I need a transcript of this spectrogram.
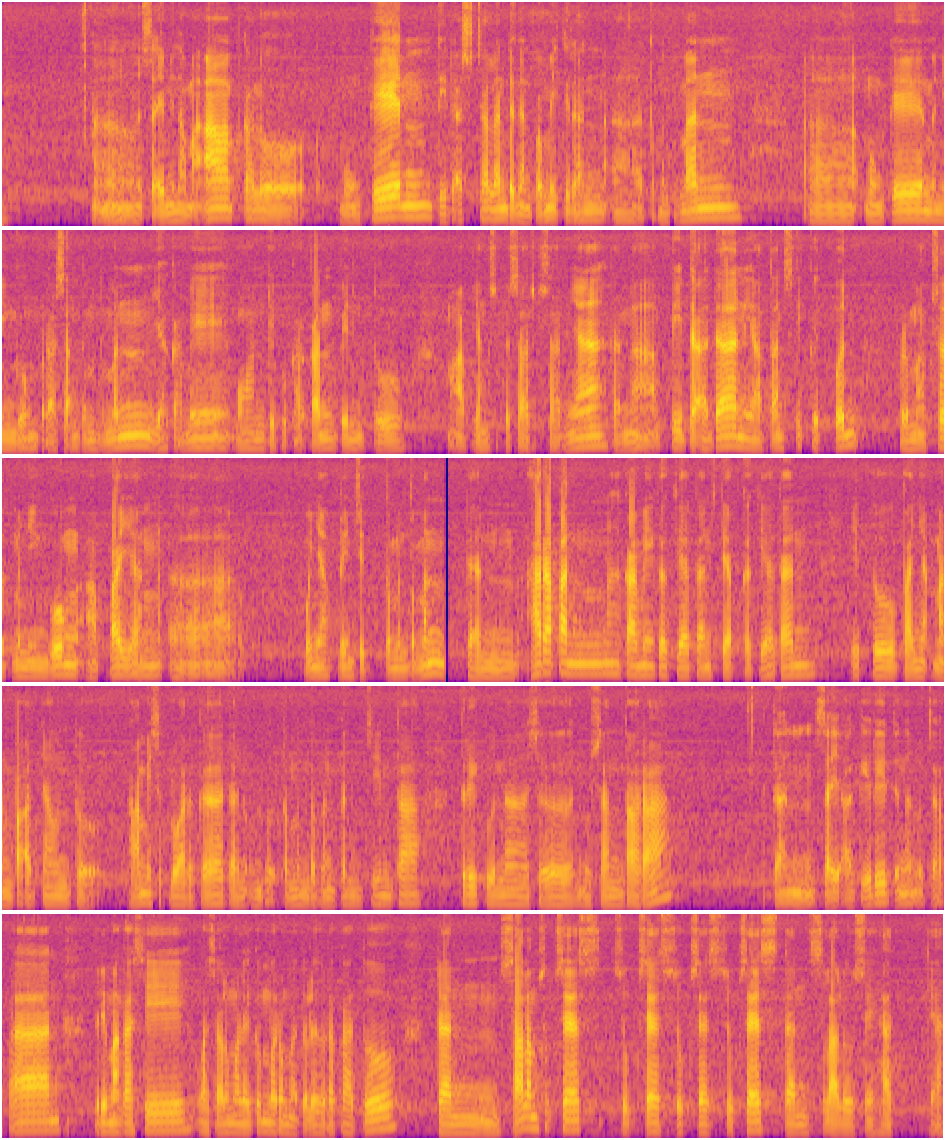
uh, saya minta maaf kalau mungkin tidak sejalan dengan pemikiran teman-teman. Uh, uh, mungkin menyinggung perasaan teman-teman ya kami mohon dibukakan pintu maaf yang sebesar-besarnya karena tidak ada niatan sedikit pun bermaksud menyinggung apa yang uh, punya prinsip teman-teman. Dan harapan kami kegiatan setiap kegiatan itu banyak manfaatnya untuk kami sekeluarga dan untuk teman-teman pencinta Triguna senusantara. Dan saya akhiri dengan ucapan terima kasih. Wassalamualaikum warahmatullahi wabarakatuh dan salam sukses sukses sukses sukses dan selalu sehat ya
